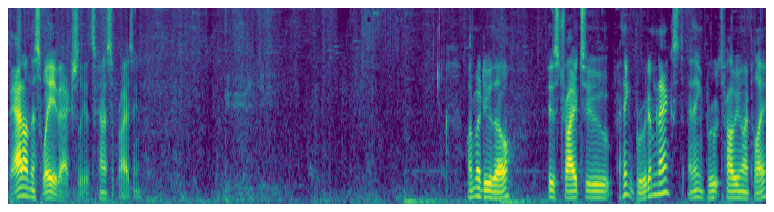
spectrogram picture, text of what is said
Bad on this wave, actually. It's kind of surprising. What I'm going to do, though, is try to... I think Brute him next. I think Brute's probably my play.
